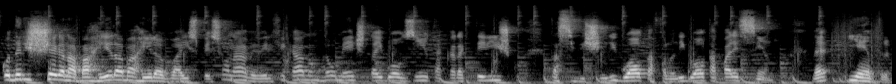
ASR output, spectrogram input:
Quando ele chega na barreira, a barreira vai inspecionar, vai verificar, não, realmente está igualzinho, está característico, está se vestindo igual, está falando igual, está aparecendo, né? E entra.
